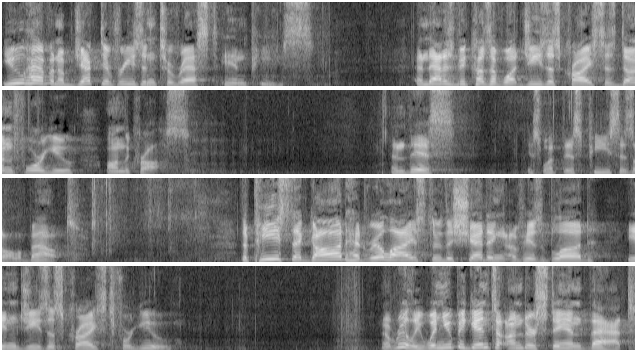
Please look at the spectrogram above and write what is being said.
you have an objective reason to rest in peace. And that is because of what Jesus Christ has done for you on the cross. And this is what this peace is all about. The peace that God had realized through the shedding of his blood in Jesus Christ for you. Now, really, when you begin to understand that,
